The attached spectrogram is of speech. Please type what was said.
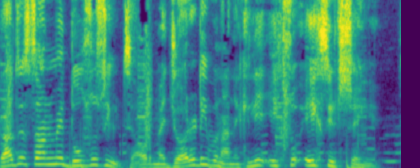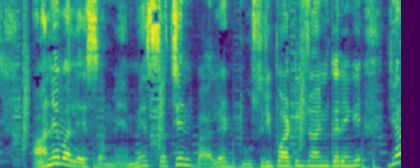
राजस्थान में 200 सीट्स है और मेजोरिटी बनाने के लिए 101 सीट्स चाहिए। आने वाले समय में सचिन पायलट दूसरी पार्टी ज्वाइन करेंगे या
